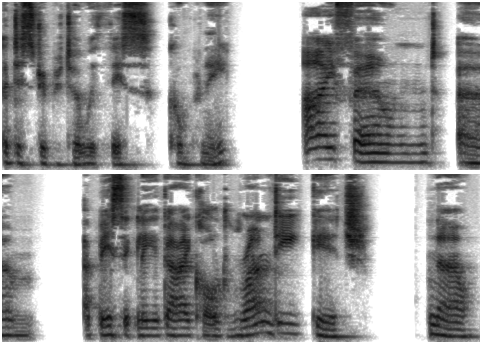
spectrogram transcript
a distributor with this company, I found um, a, basically a guy called Randy Gage. Now,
